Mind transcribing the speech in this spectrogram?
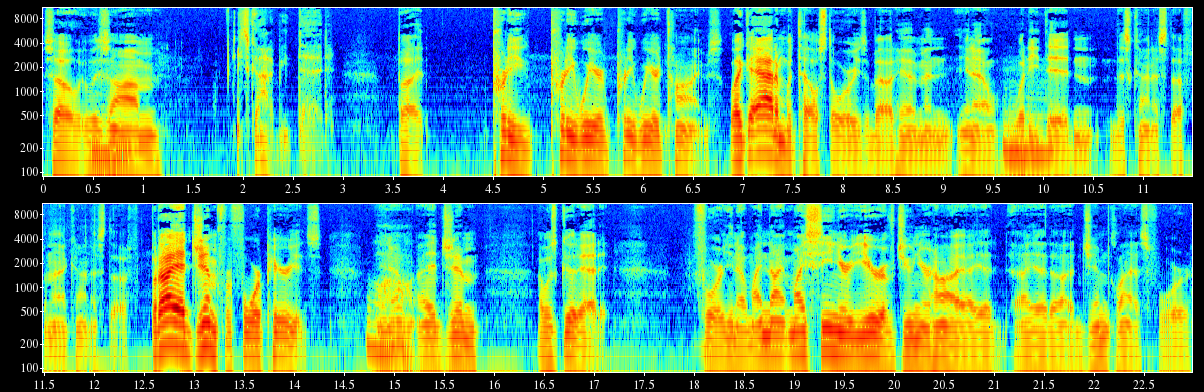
So it was, um, he's got to be dead, but pretty, pretty weird, pretty weird times. Like Adam would tell stories about him and you know what he did and this kind of stuff and that kind of stuff. But I had gym for four periods. You know, I had gym. I was good at it for you know my ni- my senior year of junior high, I had I had a gym class for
